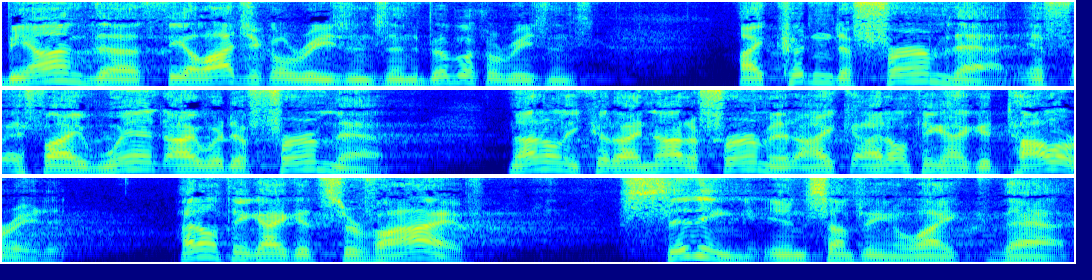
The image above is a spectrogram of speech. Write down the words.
beyond the theological reasons and the biblical reasons, I couldn't affirm that. If, if I went, I would affirm that. Not only could I not affirm it, I, I don't think I could tolerate it. I don't think I could survive sitting in something like that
